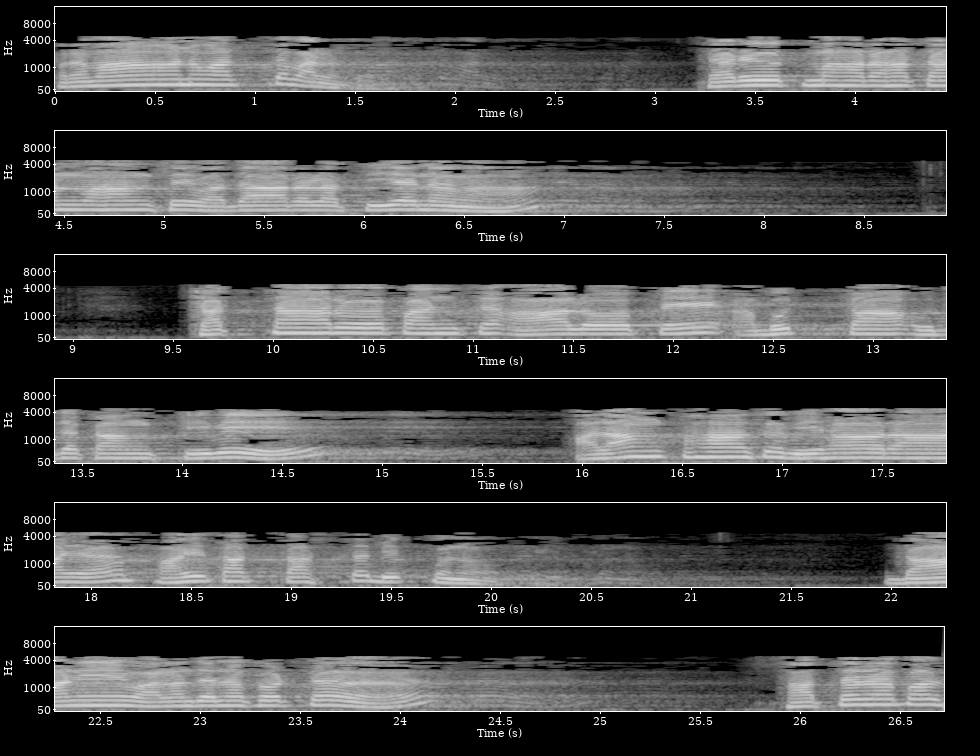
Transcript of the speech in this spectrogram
ප්‍රමාණවත්ව වළඳන. සරියුත් මහ රහතන් වහන්සේ වදාරලා තියෙනවා චත්තාරෝ පංච ආලෝපේ අබුත්තා උදකං කිවේ අලංකාස විහාරාය පහිතත්ස්ස බික්කුණෝ දානේ වළඳනකොට සතර පස්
